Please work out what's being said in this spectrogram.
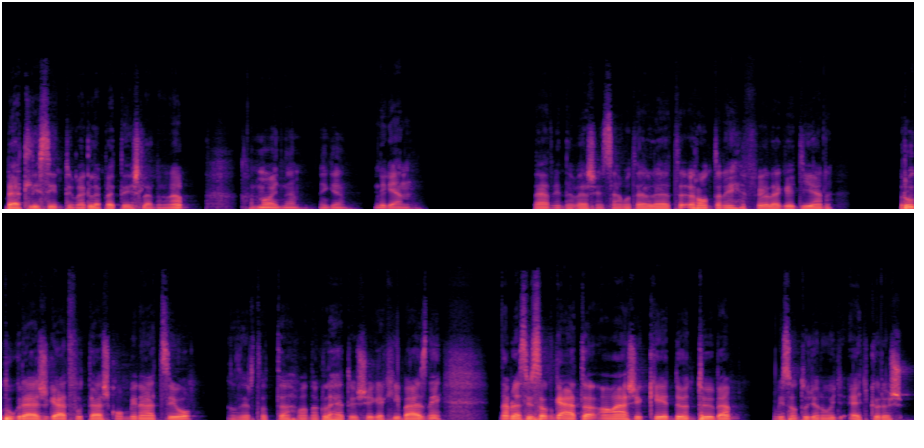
Betli szintű meglepetés lenne, nem? Hát majdnem, igen. Igen. Tehát minden versenyszámot el lehet rontani, főleg egy ilyen rudugrás, gátfutás kombináció. azért ott vannak lehetőségek hibázni. Nem lesz viszont gát a másik két döntőben, viszont ugyanúgy egykörös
